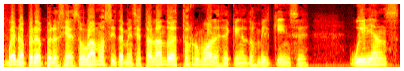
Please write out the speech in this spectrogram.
Bueno, pero, pero si a eso vamos, si también se está hablando de estos rumores de que en el 2015 Williams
